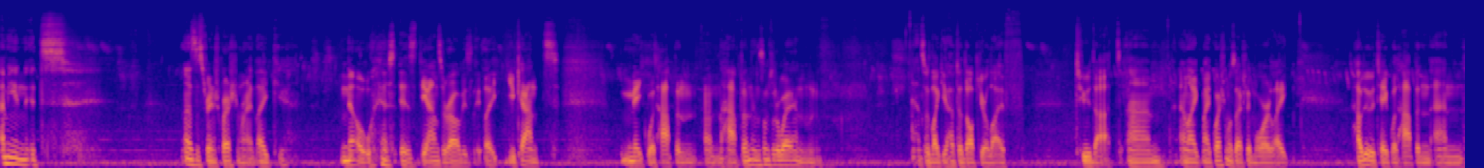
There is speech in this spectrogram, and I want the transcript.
I mean, it's that's a strange question, right? Like, no is, is the answer. Obviously, like you can't make what happened and happen in some sort of way, and and so like you have to adopt your life to that. Um, and like my question was actually more like, how do we take what happened and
